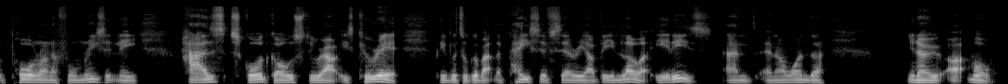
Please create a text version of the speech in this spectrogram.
a poor run of form recently, has scored goals throughout his career. People talk about the pace of Serie A being lower. It is, and and I wonder you know, uh, well,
